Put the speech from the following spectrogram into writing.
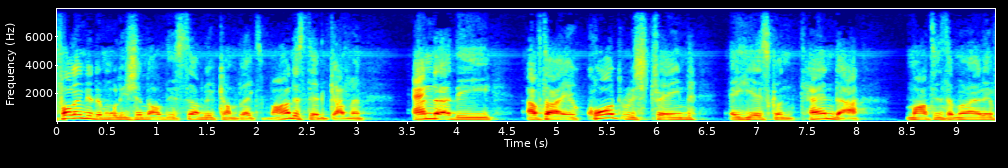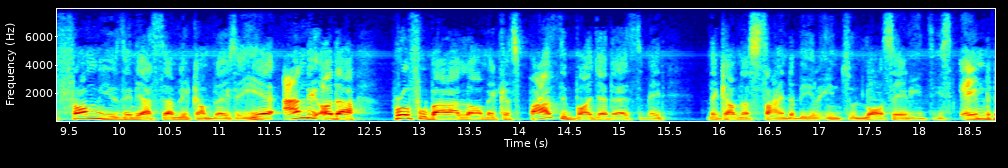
following the demolition of the assembly complex by the state government and uh, the after a court restrained a year's contender Martin Samuel from using the assembly complex here and the other pro-Fubara lawmakers passed the budget estimate the governor signed the bill into law, saying it is aimed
